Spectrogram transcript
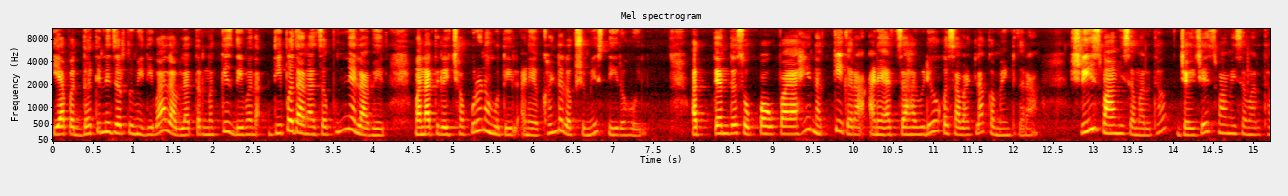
या पद्धतीने जर तुम्ही दिवा लावला तर नक्कीच दिवदा दीपदानाचं पुण्य लाभेल. मनातील इच्छा पूर्ण होतील आणि अखंड लक्ष्मी स्थिर होईल. अत्यंत सोपा उपाय आहे नक्की करा आणि आजचा हा व्हिडिओ कसा वाटला कमेंट करा. श्री स्वामी समर्थ. जय जय स्वामी समर्थ.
